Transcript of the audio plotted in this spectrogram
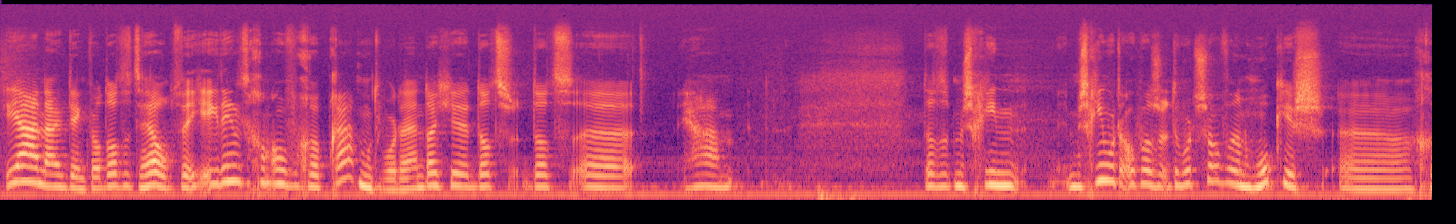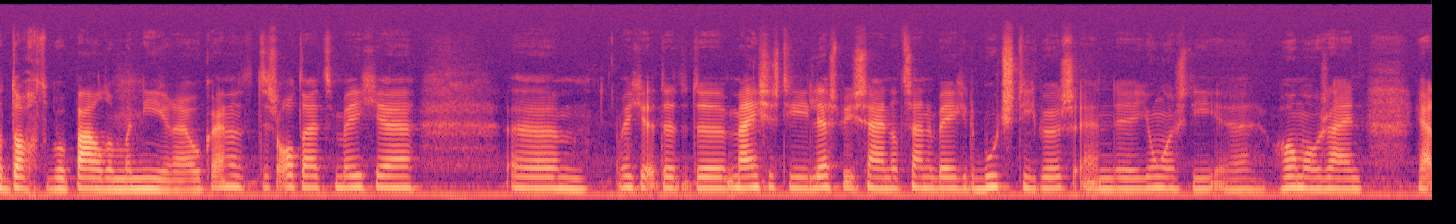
Ja, nou, ik denk wel dat het helpt. Weet je, ik denk dat er gewoon over gepraat moet worden. En dat je dat, dat eh, ja, dat het misschien, misschien wordt er ook wel, zo- er wordt zoveel in hokjes eh, gedacht op bepaalde manieren ook. En het is altijd een beetje, ehm, weet je, de, de meisjes die lesbisch zijn, dat zijn een beetje de butch-types. En de jongens die eh, homo zijn, ja,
